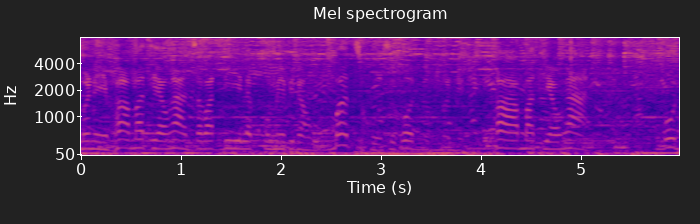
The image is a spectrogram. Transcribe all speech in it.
มื่อนี้พามาเที่ยวงานสวัสดีและพ่อแม่พี่น้องเบิร์ดสุขุสุคนเนาะมื่อนี้พามาเที่ยวงานบุญ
